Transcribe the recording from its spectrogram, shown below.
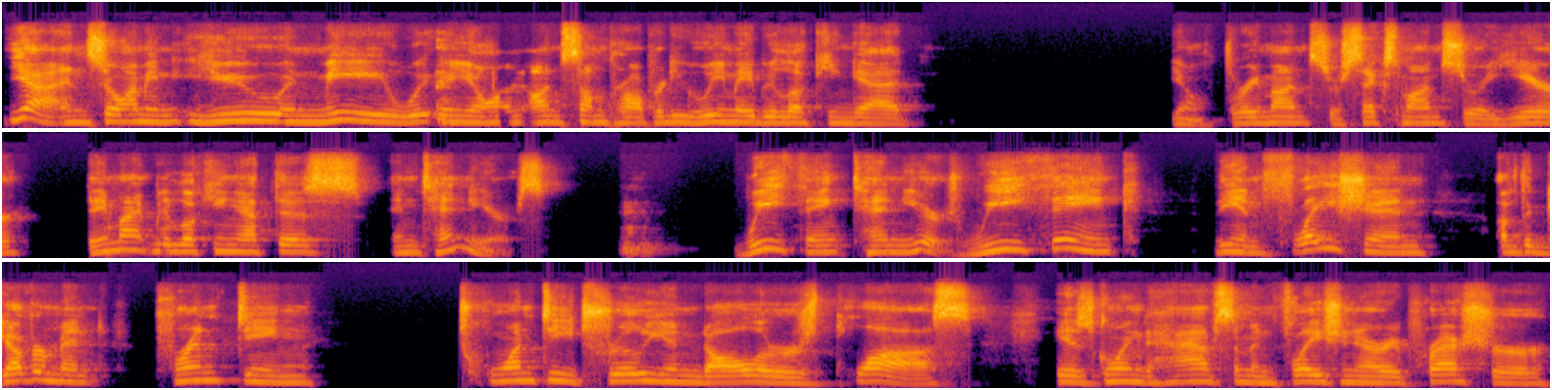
Yeah, and so I mean, you and me, we, you know, on, on some property, we may be looking at, you know, three months or six months or a year. They might be looking at this in ten years. Mm-hmm we think 10 years. We think the inflation of the government printing $20 trillion plus is going to have some inflationary pressure.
